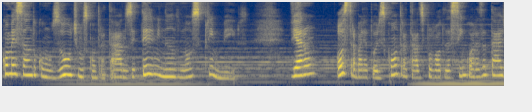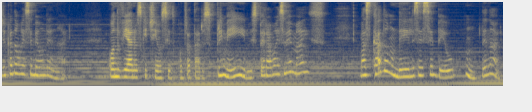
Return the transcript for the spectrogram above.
começando com os últimos contratados e terminando nos primeiros. Vieram os trabalhadores contratados por volta das 5 horas da tarde, cada um recebeu um denário. Quando vieram os que tinham sido contratados primeiro, esperavam receber mais, mas cada um deles recebeu um denário.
